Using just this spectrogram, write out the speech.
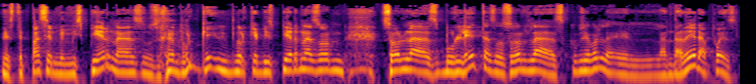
este, pásenme mis piernas, o sea, porque, porque mis piernas son, son las buletas o son las, ¿cómo se llama? La, andadera, pues,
